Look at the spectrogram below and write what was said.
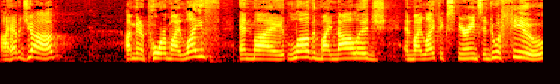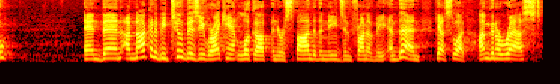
I have a job. I'm going to pour my life and my love and my knowledge and my life experience into a few and then I'm not going to be too busy where I can't look up and respond to the needs in front of me. And then, guess what? I'm going to rest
